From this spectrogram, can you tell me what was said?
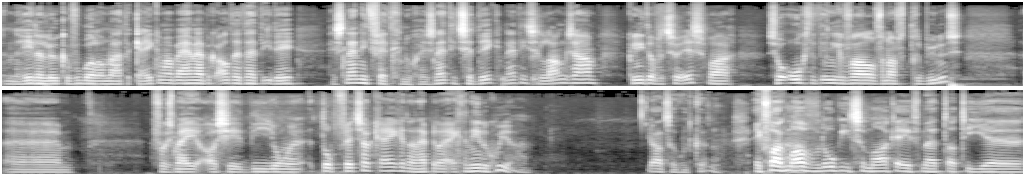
een hele leuke voetballer om naar te kijken. Maar bij hem heb ik altijd het idee, hij is net niet fit genoeg. Hij is net iets te dik, net iets te langzaam. Ik weet niet of het zo is, maar zo oogt het in ieder geval vanaf de tribunes. Ehm, volgens mij, als je die jongen topfit zou krijgen, dan heb je er echt een hele goede aan. Ja, het zou goed kunnen. Ik vraag me af of het ook iets te maken heeft met dat hij eh,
